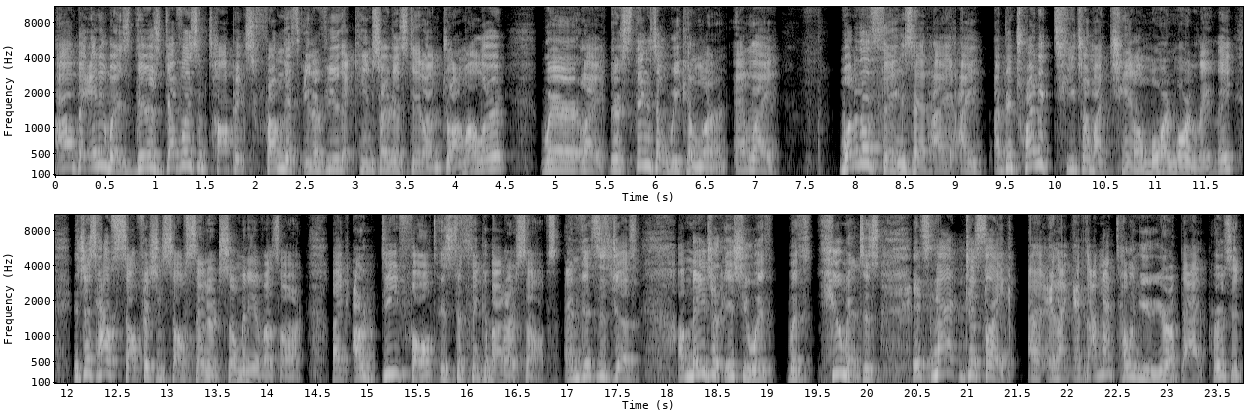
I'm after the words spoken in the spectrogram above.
Um, but anyways, there's definitely some topics from this interview that Keemstar just did on Drama Alert where like there's things that we can learn. And like one of the things that I, I, I've been trying to teach on my channel more and more lately is just how selfish and self-centered so many of us are. Like our default is to think about ourselves. And this is just a major issue with, with humans. It's, it's not just like, uh, like I'm not telling you you're a bad person,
